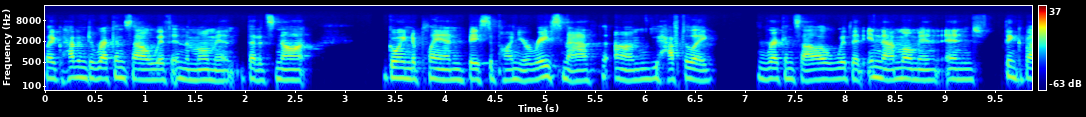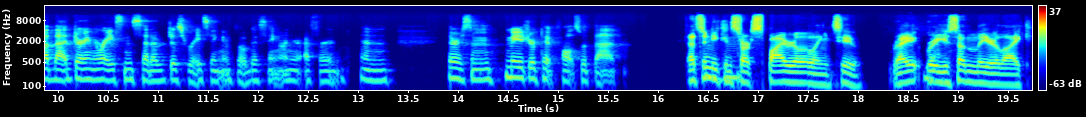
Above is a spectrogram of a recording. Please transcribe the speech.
like having to reconcile with in the moment that it's not going to plan based upon your race math um, you have to like reconcile with it in that moment and think about that during a race instead of just racing and focusing on your effort and there are some major pitfalls with that that's when you can mm-hmm. start spiraling too right? Where you suddenly are like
